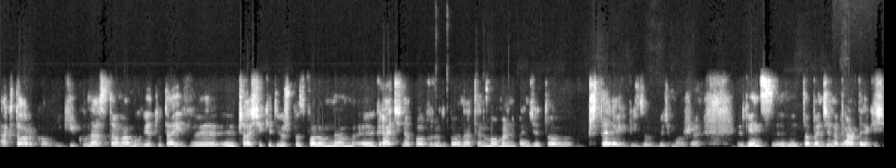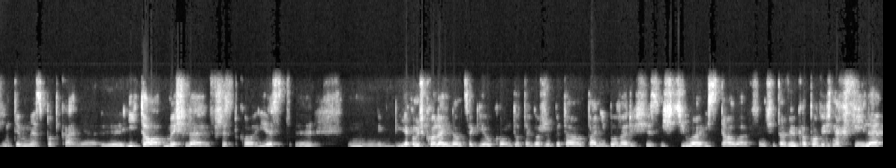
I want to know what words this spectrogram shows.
aktorką. I kilkunastoma mówię tutaj w y, czasie, kiedy już pozwolą nam y, grać na powrót, bo na ten moment będzie to czterech widzów być może, więc to będzie naprawdę jakieś intymne spotkanie. I to myślę wszystko jest jakąś kolejną cegiełką do tego, żeby ta pani Bovary się ziściła i stała, w sensie ta wielka powieść na chwilę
